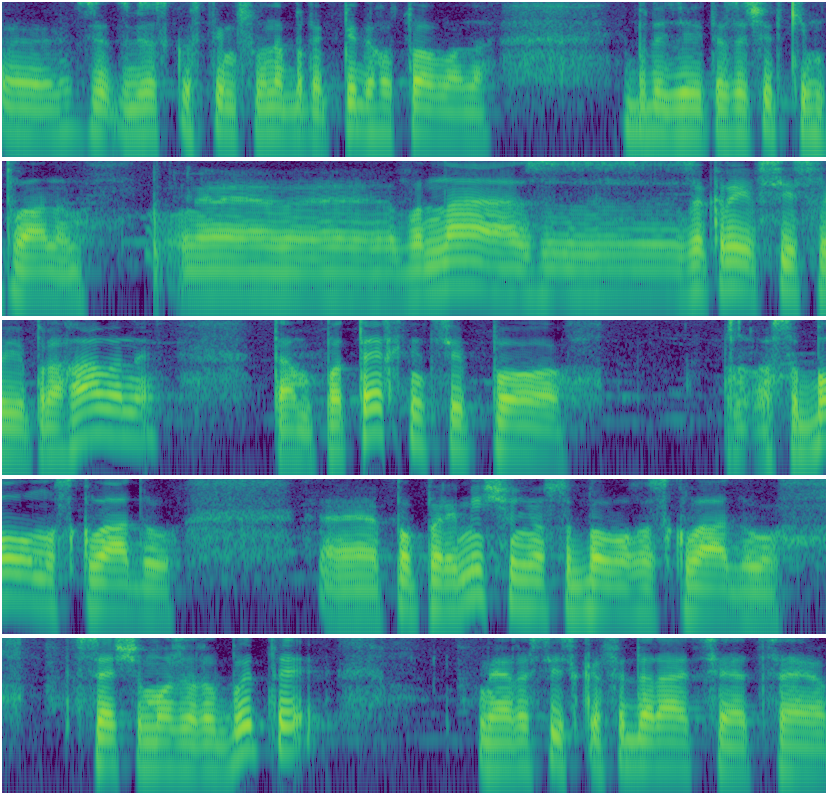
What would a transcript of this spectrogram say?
е, в зв'язку з тим, що вона буде підготовлена і буде діяти за чітким планом. е, Вона закриє всі свої прогалини там по техніці, по особовому складу, по переміщенню особового складу. Все, що може робити е, Російська Федерація, це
